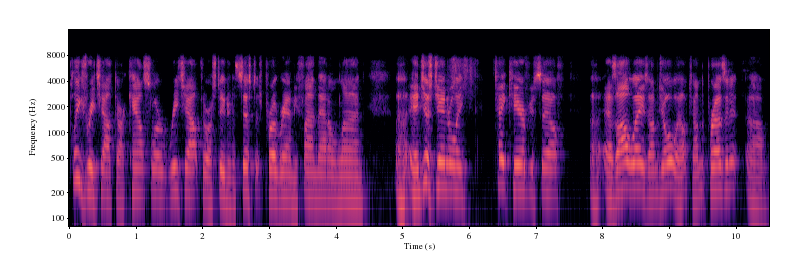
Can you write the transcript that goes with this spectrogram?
please reach out to our counselor, reach out through our student assistance program. You find that online. Uh, and just generally take care of yourself. Uh, as always, I'm Joel Welch. I'm the president. Um,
